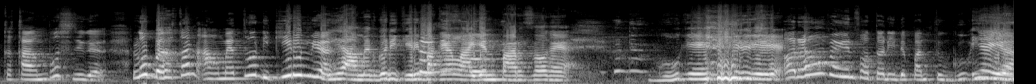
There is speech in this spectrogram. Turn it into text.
ke kampus juga. Lu bahkan almet lu dikirim ya? iya Ahmed gue dikirim pakai lion parcel kayak gue kayak Orang lu pengen foto di depan tugunya Iya ya? ya,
